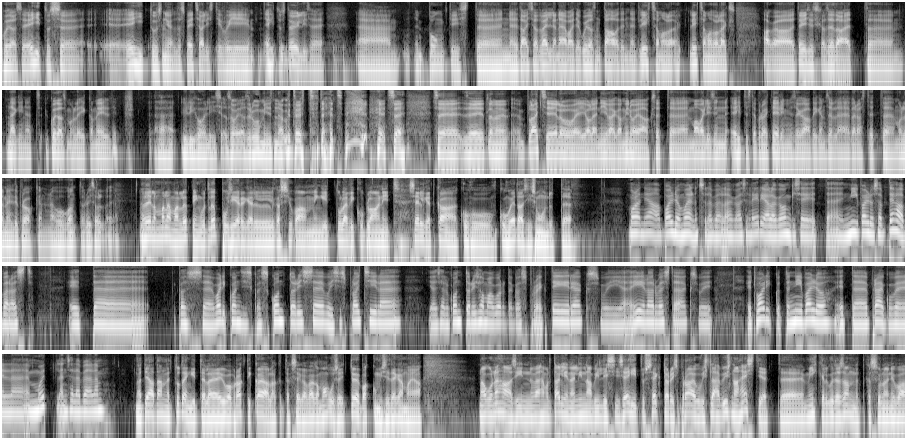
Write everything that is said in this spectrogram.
kuidas ehitus, ehitus nii-öelda spetsialisti või ehitustöölise äh, punktist äh, need asjad välja näevad ja kuidas nad tahavad, et need lihtsam, lihtsamad oleks. aga teiseks ka seda, et äh, nägin, et kuidas mulle ikka meeldib Äh, ülikoolis ja soojas ruumis nagu töötada, et et see, see, see ütleme, platsielu ei ole nii väga minu jaoks, et äh, ma valisin ehituste projekteerimise ka pigem sellepärast, et äh, mulle meeldib rohkem nagu kontoris olla ja no teil on mõlemal õpingud lõpusirgel, kas juba mingid tulevikuplaanid selged ka, kuhu, kuhu edasi suundute? ma olen jaa palju mõelnud selle peale, aga selle erialaga ongi see, et nii palju saab teha pärast, et kas valik on siis kas kontorisse või siis platsile ja seal kontoris omakorda kas projekteerijaks või eelarvestajaks või et valikut on nii palju, et äh, praegu veel äh, mõtlen selle peale. no teada on, et tudengitele juba praktika ajal hakatakse ka väga magusaid tööpakkumisi tegema ja nagu näha siin vähemalt Tallinna linnapildis, siis ehitussektoris praegu vist läheb üsna hästi, et äh, Mihkel, kuidas on, et kas sul on juba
